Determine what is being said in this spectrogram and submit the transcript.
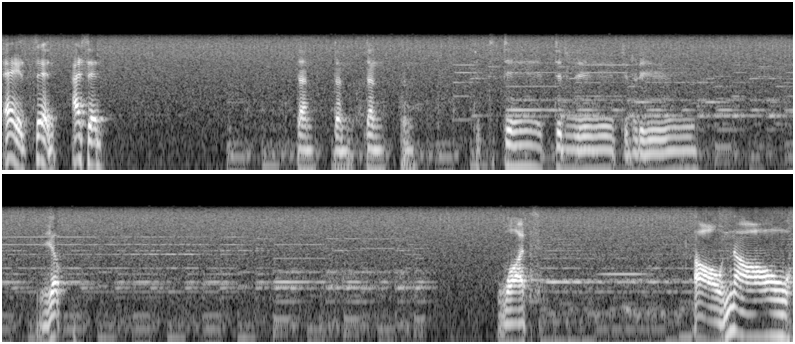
Hey, it's Cid. Hi, Cid. Dun, dun, dun, dun. Yep. What? Oh no!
